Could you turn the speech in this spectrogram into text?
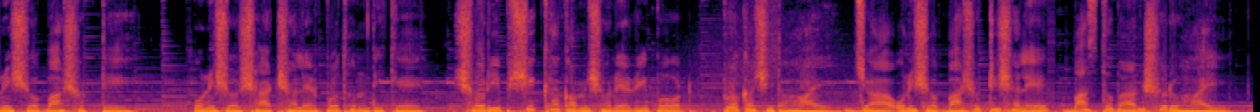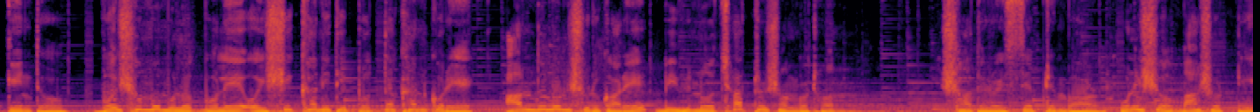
উনিশশো বাষট্টি, উনিশশো সালের প্রথম দিকে শরীফ শিক্ষা কমিশনের রিপোর্ট প্রকাশিত হয়, যা উনিশশো বাষট্টি সালে বাস্তবায়ন শুরু হয়। কিন্তু বৈষম্যমূলক বলে ওই শিক্ষানীতি প্রত্যাখ্যান করে আন্দোলন শুরু করে বিভিন্ন ছাত্র সংগঠন। সতেরোই সেপ্টেম্বর, উনিশশো বাষট্টি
